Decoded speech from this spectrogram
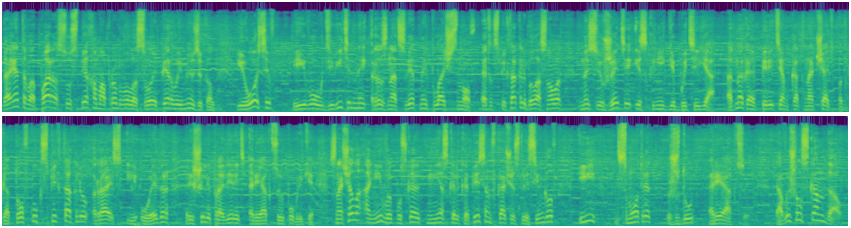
до этого пара с успехом опробовала свой первый мюзикл «Иосиф и его удивительный разноцветный плащ снов. Этот спектакль был основан на сюжете из книги «Бытия». Однако перед тем, как начать подготовку к спектаклю, Райс и Уэбер решили проверить реакцию публики. Сначала они выпускают несколько песен в качестве синглов и смотрят, ждут реакцию. А вышел скандал –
